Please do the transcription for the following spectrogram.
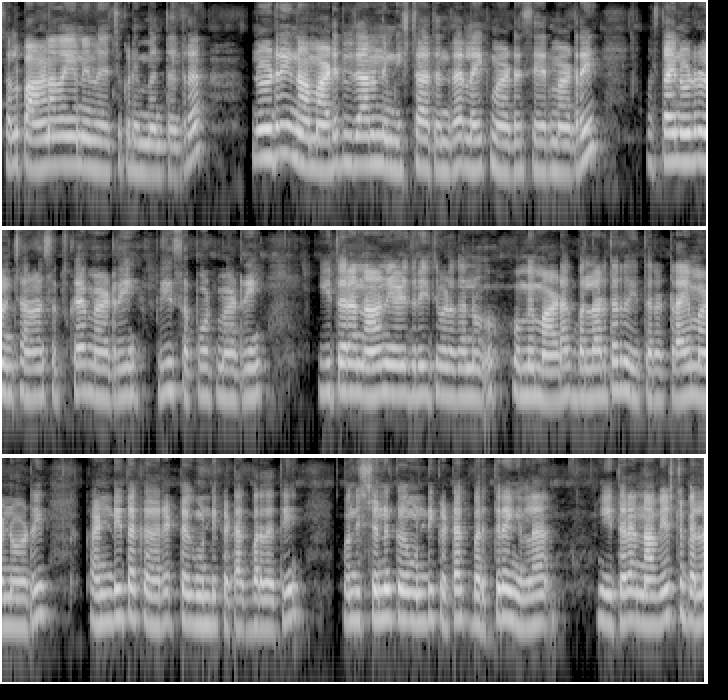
ಸ್ವಲ್ಪ ಆಣದ ಏನೇನು ಹೆಚ್ಚು ಕಡಿಮೆ ಬಂತಂದ್ರೆ ನೋಡಿರಿ, ನಾ ಮಾಡಿದ ವಿಧಾನ ನಿಮ್ಗೆ ಇಷ್ಟ ಆತಂದ್ರೆ ಲೈಕ್ ಮಾಡಿರಿ ಶೇರ್ ಮಾಡಿರಿ. ಹೊಸ್ತಾಗಿ ನೋಡ್ರಿ ನನ್ನ ಚಾನಲ್ ಸಬ್ಸ್ಕ್ರೈಬ್ ಮಾಡಿರಿ ಪ್ಲೀಸ್ ಸಪೋರ್ಟ್ ಮಾಡಿರಿ. ಈ ಥರ ನಾನು ಹೇಳಿದ ರೀತಿ ಒಳಗೆ ಒಮ್ಮೆ ಮಾಡಕ್ಕೆ ಬಲ್ಲಾರ್ದಾರ ಈ ಥರ ಟ್ರೈ ಮಾಡಿ ನೋಡಿರಿ. ಖಂಡಿತ ಕರೆಕ್ಟಾಗಿ ಉಂಡೆ ಕಟ್ಟಾಕೆ ಬರ್ತೈತಿ. ಒಂದಿಷ್ಟು ಜನಕ್ಕೆ ಉಂಡೆ ಕಟ್ಟಾಕೆ ಬರ್ತಿರಂಗಿಲ್ಲ. ಈ ಥರ ನಾವೆಷ್ಟು ಬೆಲ್ಲ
